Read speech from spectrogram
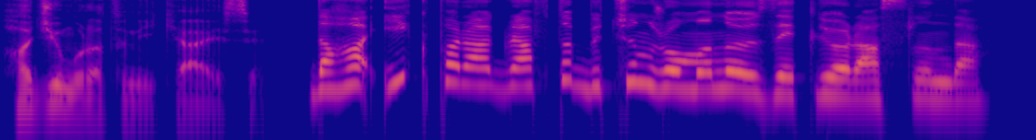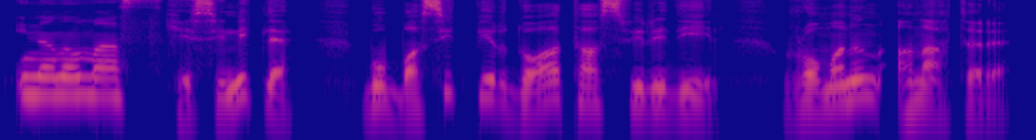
Hacı Murat'ın hikayesi. Daha ilk paragrafta bütün romanı özetliyor aslında. İnanılmaz. Kesinlikle. Bu basit bir doğa tasviri değil, romanın anahtarı.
